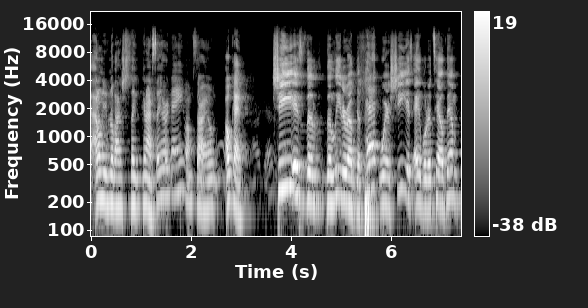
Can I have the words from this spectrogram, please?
I don't even know if I should say can I say her name? I'm sorry. Okay. She is the the leader of the pack where she is able to tell them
